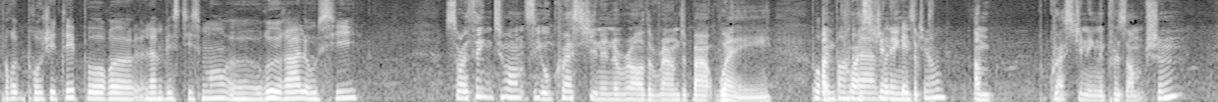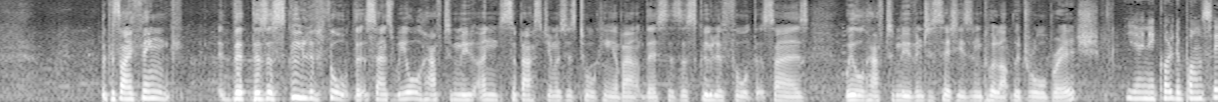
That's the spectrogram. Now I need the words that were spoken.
pro- projeter pour euh, l'investissement euh, rural aussi. So I think to answer your question in a rather roundabout way, Pour I'm questioning the I'm questioning the presumption because I think that there's a school of thought that says we all have to move, and Sebastian was just talking about this. There's a school of thought that says we all have to move into cities and pull up the drawbridge. il y a une école de pensée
